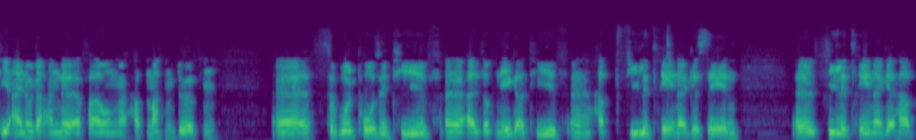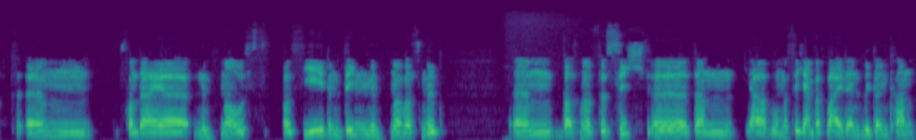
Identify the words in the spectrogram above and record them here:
die ein oder andere Erfahrung hat machen dürfen, äh, sowohl positiv äh, als auch negativ. Äh, habe viele Trainer gesehen, äh, viele Trainer gehabt. Ähm, von daher nimmt man aus, aus jedem Ding nimmt man was mit ähm, was man für sich äh, dann, ja, wo man sich einfach weiterentwickeln kann.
